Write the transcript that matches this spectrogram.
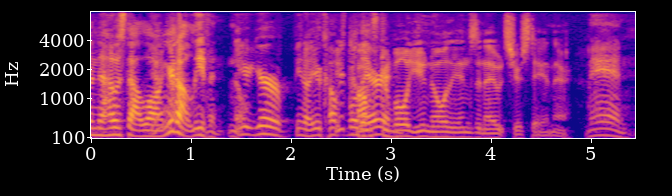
in the house that long, you're not leaving. No. You're, you're, you know, you're You're comfortable, there. and- comfortable. You know the ins and outs. You're staying there. Man,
